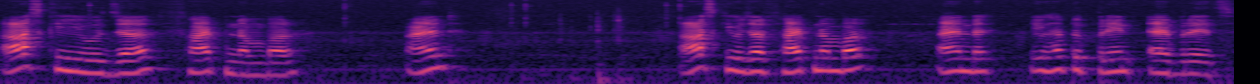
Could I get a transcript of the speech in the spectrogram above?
ask user 5 number and ask user 5 number and you have to print average.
